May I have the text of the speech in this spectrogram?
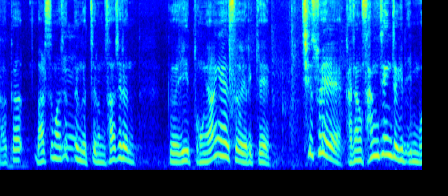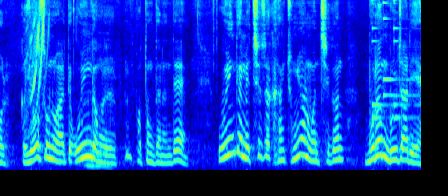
않습니까? 아까 말씀하셨던 네. 것처럼 사실은 그 이 동양에서 이렇게 치수의 가장 상징적인 인물, 그 요순을 할때 우임금을 보통 드는데 우임금의 치수의 가장 중요한 원칙은 물은 물 자리에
